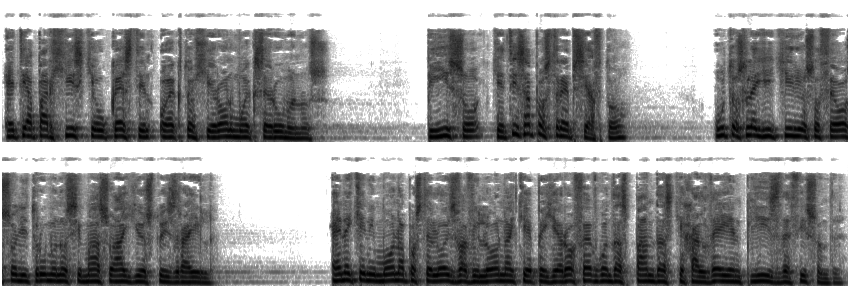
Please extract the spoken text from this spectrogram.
Έτι απαρχής και ουκ έστιν ο εκ των χειρών μου εξαιρούμενος. Ποιήσω και τις αποστρέψει αυτό. Ούτως λέγει Κύριος ο Θεός ο λυτρούμενος ημάς ο Άγιος του Ισραήλ. Ένε και νημών αποστελώ εις Βαβυλώνα και επεγερώ φεύγοντας πάντας και χαλδαίοι εν πλοίης δεθίσονται.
